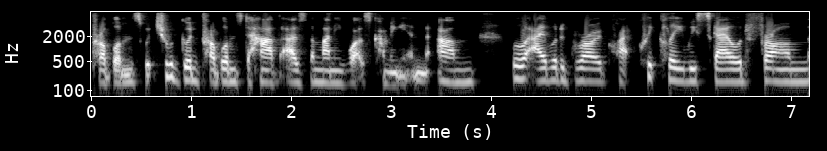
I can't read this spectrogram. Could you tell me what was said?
problems, which were good problems to have as the money was coming in. Um, we were able to grow quite quickly. We scaled from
